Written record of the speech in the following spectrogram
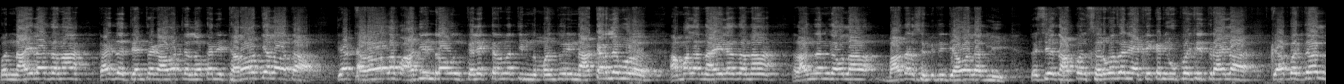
पण नाईलाजाना काय तर त्यांच्या गावातल्या लोकांनी ठराव केला होता. त्या ठरावाला अधीन राहून कलेक्टरनं ती मंजुरी नाकारल्यामुळं आम्हाला नाईलाजाना रांजणगावला बाजार समिती द्यावा लागली. तसेच आपण सर्वजण या ठिकाणी उपस्थित राहिला. त्याबद्दल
